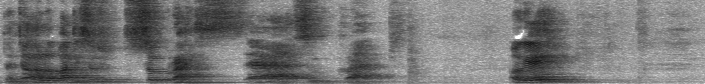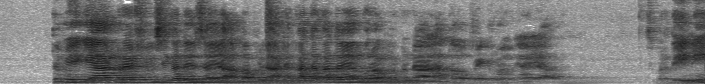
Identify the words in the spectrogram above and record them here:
Dan jangan lupa di subscribe. Ya subscribe. Oke. Okay? demikian review singkat dari saya. Apabila ada kata-kata yang kurang berkenan atau backgroundnya yang seperti ini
